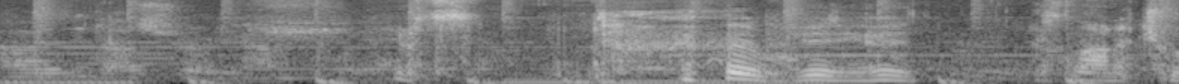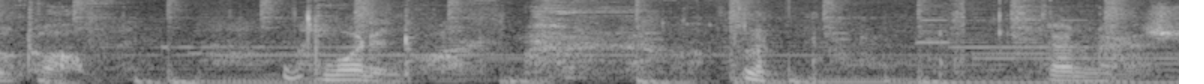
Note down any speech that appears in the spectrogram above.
uh, it it's really good. It's not a true 12. It's more than 12. that mash.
